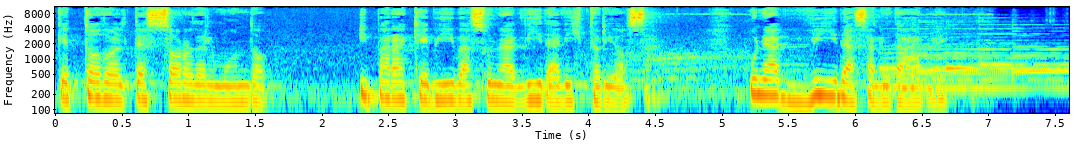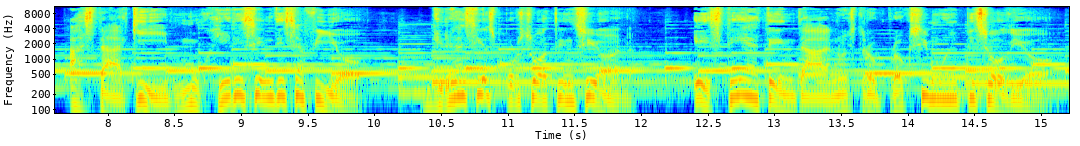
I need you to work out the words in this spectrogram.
que todo el tesoro del mundo y para que vivas una vida victoriosa, una vida saludable. Hasta aquí, Mujeres en Desafío. Gracias por su atención. Esté atenta a nuestro próximo episodio.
